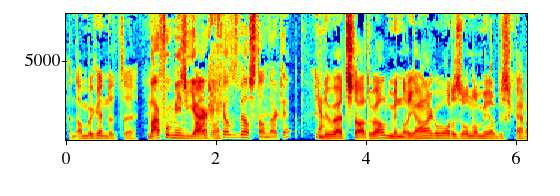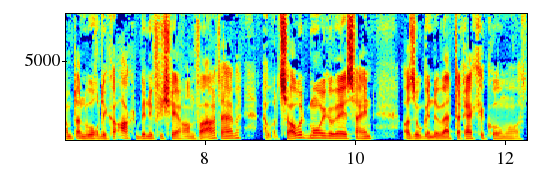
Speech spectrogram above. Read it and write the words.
En dan begint het. eh, Maar voor minderjarigen geldt het wel standaard, hè? Ja. In de wet staat wel, minderjarigen worden zonder meer beschermd en worden geacht beneficiair aanvaard te hebben. En wat zou het mooi geweest zijn als ook in de wet terechtgekomen was.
